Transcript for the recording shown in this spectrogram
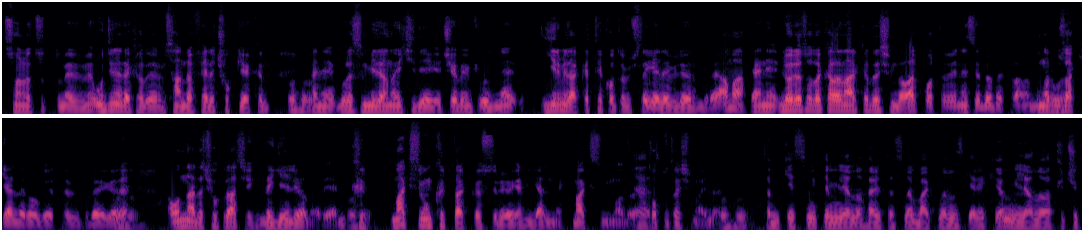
sonra tuttum evimi. Udine'de kalıyorum. San Rafael'e çok yakın. Hı hı. Hani burası Milano 2 diye geçiyor. Benimki Udine 20 dakika tek otobüsle gelebiliyorum buraya. Ama yani Loreto'da kalan arkadaşım da var. Porto Venezia'da da kalan. Bunlar Hı hı. uzak yerler oluyor tabii buraya göre. Hı hı. Onlar da çok rahat şekilde geliyorlar yani. Hı hı. 40, maksimum 40 dakika sürüyor yani gelmek. Maksimum o da. Evet. Toplu taşımayla. Hı hı. Tabii kesinlikle Milano haritasına bakmanız gerekiyor. Milano küçük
